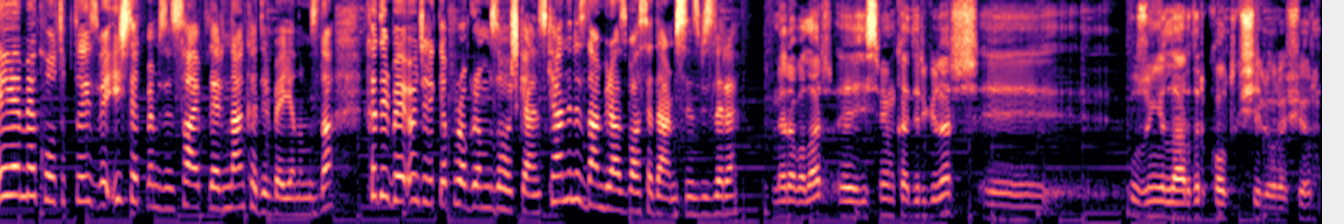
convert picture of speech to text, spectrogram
EYM koltuktayız ve işletmemizin sahiplerinden Kadir Bey yanımızda. Kadir Bey öncelikle programımıza hoş geldiniz. Kendinizden biraz bahseder misiniz bizlere? Merhabalar, e, ismim Kadir Güler. E, uzun yıllardır koltuk işiyle uğraşıyorum.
